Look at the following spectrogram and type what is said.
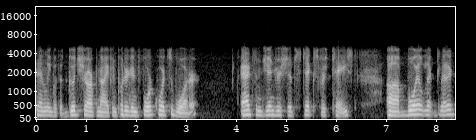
thinly with a good sharp knife, and put it in four quarts of water. Add some ginger ship sticks for taste. Uh, boil, let, let it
